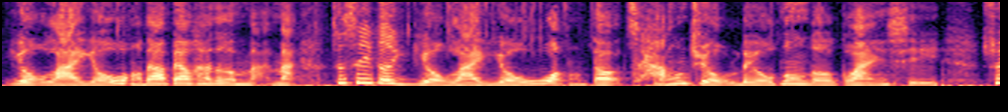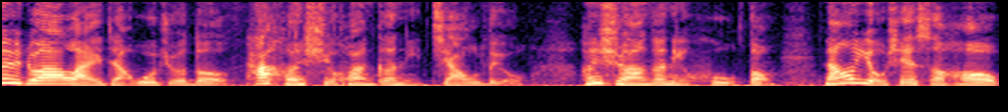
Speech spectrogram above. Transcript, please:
有来有往，大家不要看这个买卖，这是一个有来有往的长久流动的关系。所以对他来讲，我觉得他很喜欢跟你交流，很喜欢跟你互动。然后有些时候，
